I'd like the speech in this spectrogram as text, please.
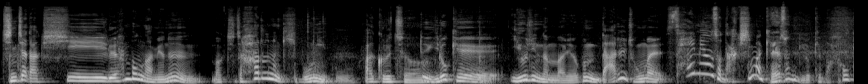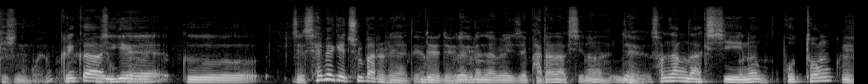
진짜 낚시를 한 번 가면은 막 진짜 하루는 기본이고 아 그렇죠. 또 이렇게 이어진단 말이에요. 그럼 나를 정말 세면서 낚시만 계속 이렇게 막 하고 계시는 거예요? 그러니까 그래서, 이게 그 이제 새벽에 출발을 해야 돼요. 네, 네, 왜 네. 그러냐면 이제 바다 낚시는 이제 네. 선상 낚시는 보통 네.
